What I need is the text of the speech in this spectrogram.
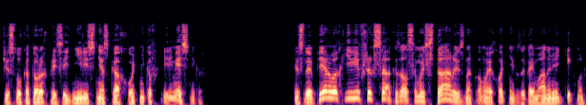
к числу которых присоединились несколько охотников и ремесленников. В числе первых явившихся оказался мой старый знакомый охотник за кайманами Гикман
